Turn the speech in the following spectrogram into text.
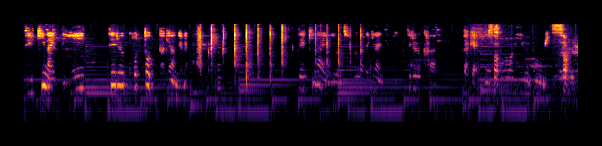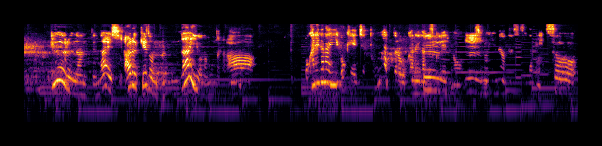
できないって言ってることだけなんだよね。できない理由は自分ができないって言ってるからだけ。その理由オンリーそう。ルールなんてないしあるけどないようなもんだから。お金がない？OK じゃあどうやったらお金が作れるの、うんその夢を達成するために。そ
